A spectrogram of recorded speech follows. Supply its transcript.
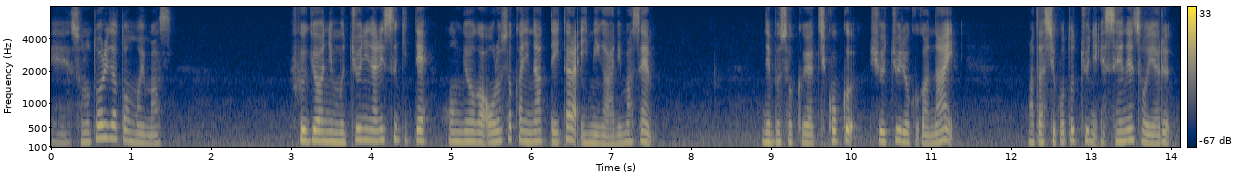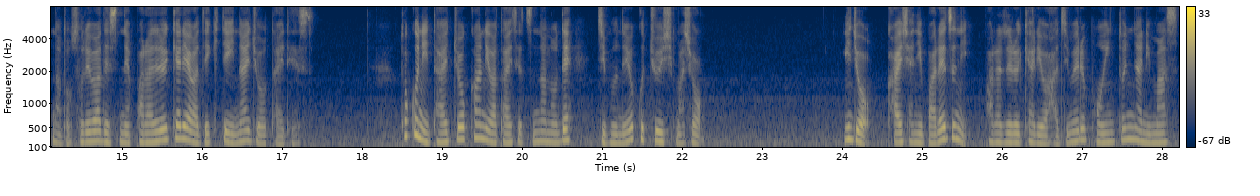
えー、その通りだと思います。副業に夢中になりすぎて本業がおろそかになっていたら意味がありません。寝不足や遅刻、集中力がない、また仕事中に SNS をやるなどそれはですね、パラレルキャリアができていない状態です。特に体調管理は大切なので自分でよく注意しましょう。以上、会社にバレずにパラレルキャリアを始めるポイントになります。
